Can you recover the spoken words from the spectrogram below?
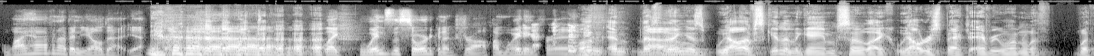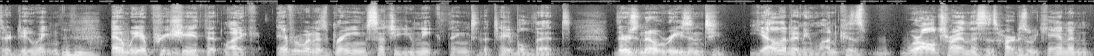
why haven't I been yelled at yet? Like, like when's the sword gonna drop? I'm waiting for it. Well, and, and that's um, the thing is we all have skin in the game, so like we all respect everyone with what they're doing, mm-hmm. and we appreciate that like everyone is bringing such a unique thing to the table that there's no reason to yell at anyone because we're all trying this as hard as we can and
